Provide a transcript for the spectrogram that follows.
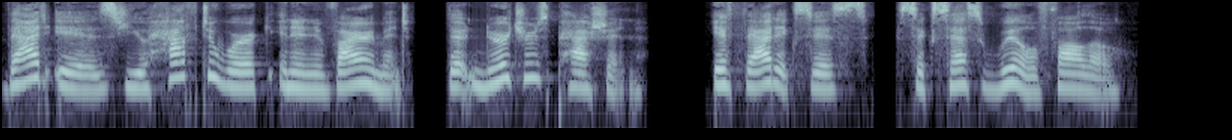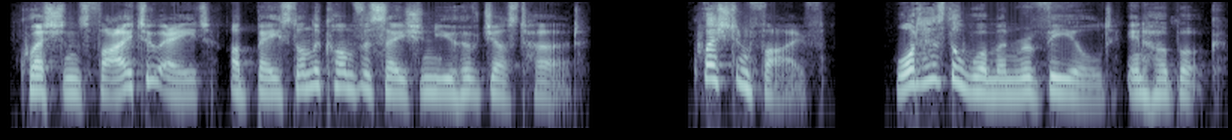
That is, you have to work in an environment that nurtures passion. If that exists, success will follow. Questions 5 to 8 are based on the conversation you have just heard. Question 5. What has the woman revealed in her book?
